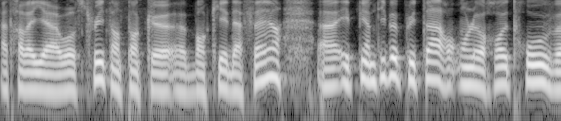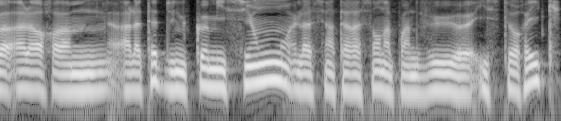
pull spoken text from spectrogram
a travaillé à Wall Street en tant que euh, banquier d'affaires. Euh, et puis un petit peu plus tard, on le retrouve alors euh, à la tête d'une commission. Là, c'est intéressant d'un point de vue historique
